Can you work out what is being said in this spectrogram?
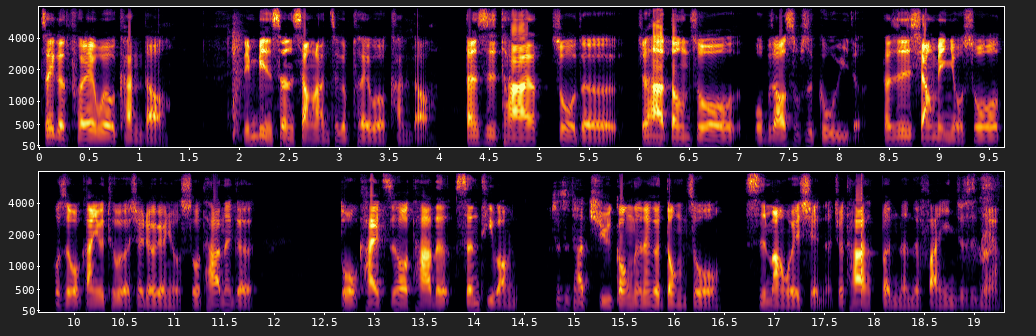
这个 play 我有看到，林炳生上篮这个 play 我有看到，但是他做的就他的动作，我不知道是不是故意的。但是乡民有说，或者我看 YouTube 有些留言有说，他那个躲开之后，他的身体往就是他鞠躬的那个动作是蛮危险的，就他本能的反应就是那样，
